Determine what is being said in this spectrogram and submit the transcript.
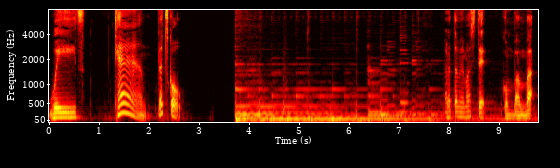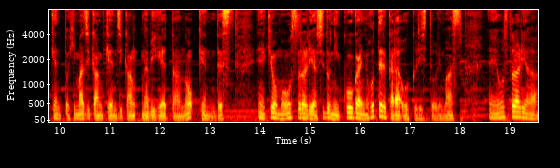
with Ken. Let's go! 改めまして、こんばんは。ケンと暇時間、ケ時間、ナビゲーターのケンです、えー、今日もオーストラリア・シドニー郊外のホテルからお送りしております。えー、オーストラリア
